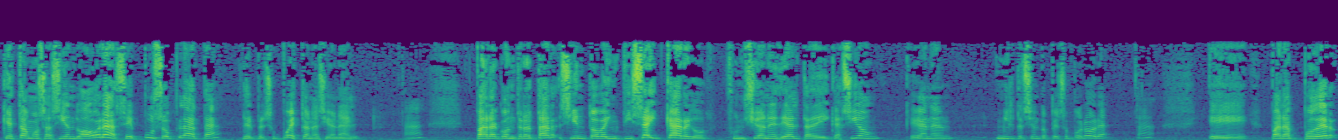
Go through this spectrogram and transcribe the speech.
¿Qué estamos haciendo ahora? Se puso plata del presupuesto nacional ¿ah? para contratar 126 cargos, funciones de alta dedicación, que ganan 1.300 pesos por hora, ¿ah? Eh, para poder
